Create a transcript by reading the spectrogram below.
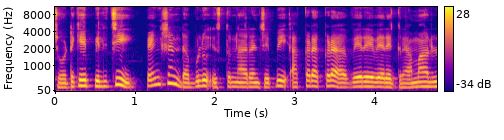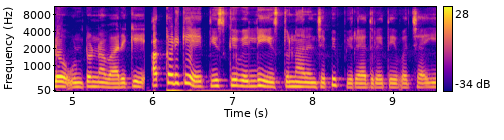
చోటకే పిలిచి పెన్షన్ డబ్బులు ఇస్తున్నారని చెప్పి అక్కడక్కడ వేరే వేరే గ్రామాల్లో ఉంటున్న వారికి అక్కడికే తీసుకువెళ్ళి ఇస్తున్నారని చెప్పి ఫిర్యాదులైతే వచ్చాయి.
